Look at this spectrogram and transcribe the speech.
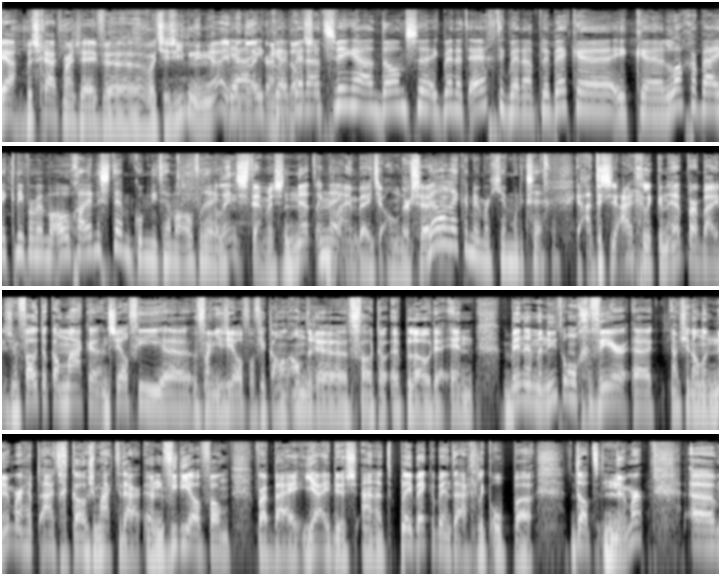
Ja, beschrijf maar eens even wat je ziet, Nina. Je bent ja, lekker ik aan eh, het ben dansen. aan het swingen, aan het dansen. Ik ben het echt. Ik ben aan het playbacken. Ik eh, lach erbij. Ik knipper met mijn ogen. Alleen de stem komt niet helemaal overeen. Alleen de stem is net een Nee. klein beetje anders. Hè? Wel Ja. een lekker nummertje, moet ik zeggen. Ja, het is eigenlijk een app waarbij je dus een foto kan maken, een selfie eh, van jezelf, of je kan een andere foto uploaden. En binnen een minuut ongeveer, eh, als je dan een nummer hebt uitgekozen, maakt hij daar een video van. Waarbij jij dus aan het playbacken bent eigenlijk op eh, dat nummer. Ehm,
